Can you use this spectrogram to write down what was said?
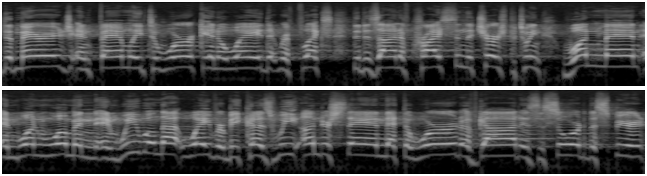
the marriage and family to work in a way that reflects the design of Christ in the church between one man and one woman, and we will not waver because we understand that the Word of God is the sword of the Spirit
